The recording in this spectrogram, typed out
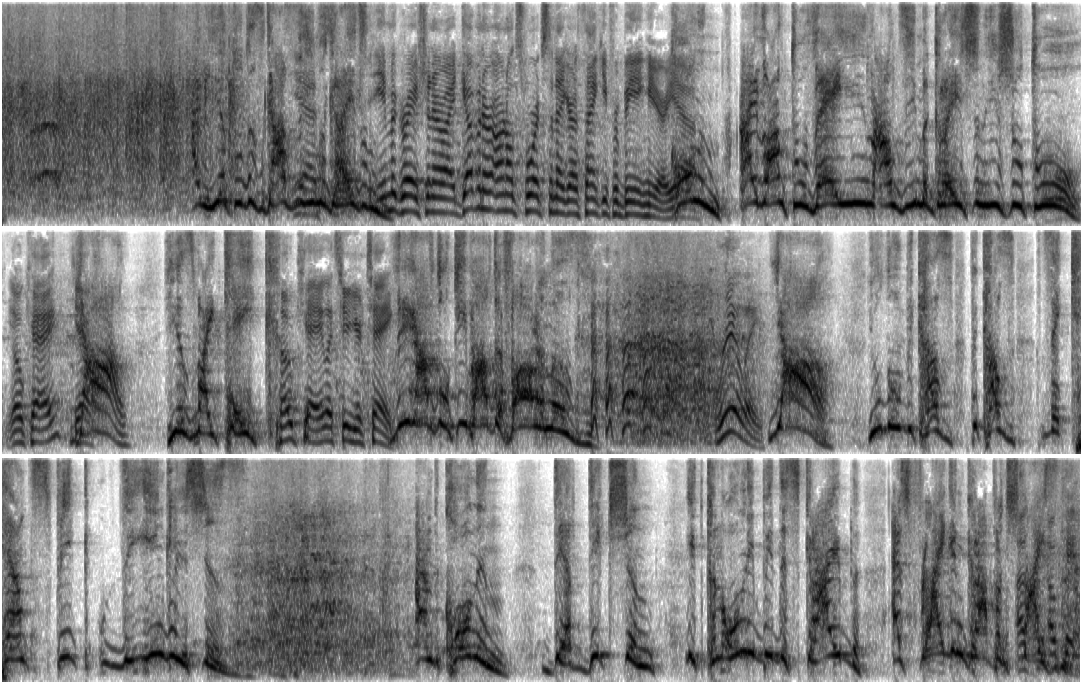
I'm here to discuss yes. the immigration. Immigration. All right, Governor Arnold Schwarzenegger. Thank you for being here. Yeah. Colin, I want to weigh in on the immigration issue too. Okay. Yes. Yeah, here's my take. Okay. Let's hear your take. We have to keep out the foreigners. Really? yeah, you do because because they can't speak the Englishes. and Conan, their diction, it can only be described as Fleigengrappenschleifen. Okay.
